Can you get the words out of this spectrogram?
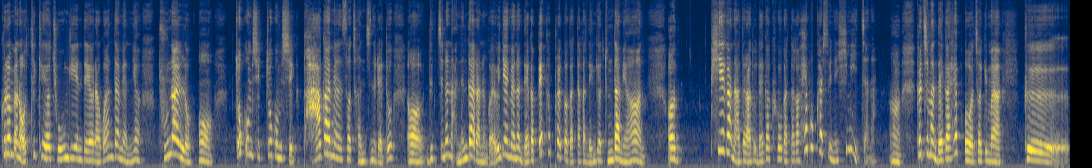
그러면 어떻게 해요? 좋은 기회인데요. 라고 한다면요. 분할로 어 조금씩 조금씩 봐가면서 전진을 해도 어, 늦지는 않는다라는 거예요. 왜냐하면 내가 백업할 것 갖다가 남겨둔다면 어, 피해가 나더라도 내가 그걸 갖다가 회복할 수 있는 힘이 있잖아. 어, 그렇지만 내가 해, 어, 저기, 뭐야, 그,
